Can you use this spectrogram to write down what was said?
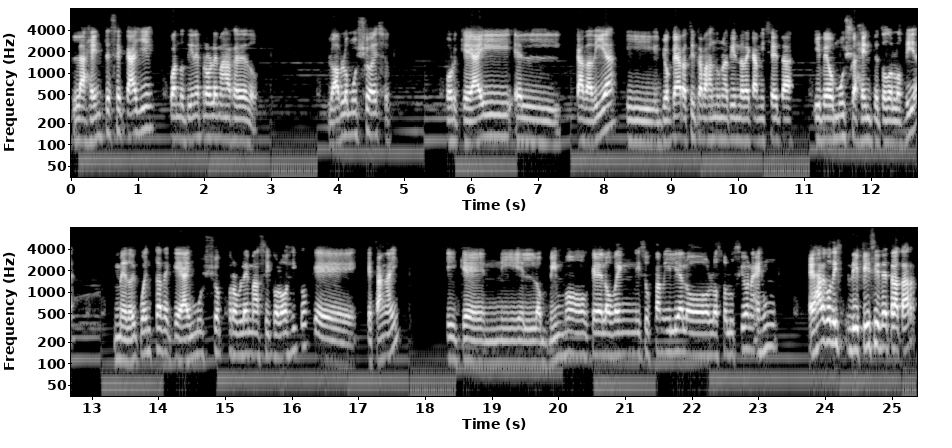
la gente se calle cuando tiene problemas alrededor. Lo hablo mucho eso, porque hay el cada día y yo que ahora estoy trabajando en una tienda de camisetas y veo mucha gente todos los días, me doy cuenta de que hay muchos problemas psicológicos que, que están ahí y que ni los mismos que lo ven ni sus familias lo, lo solucionan. Es un, es algo difícil de tratar,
